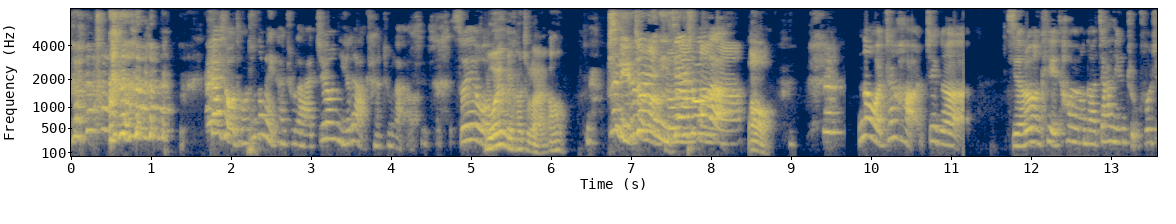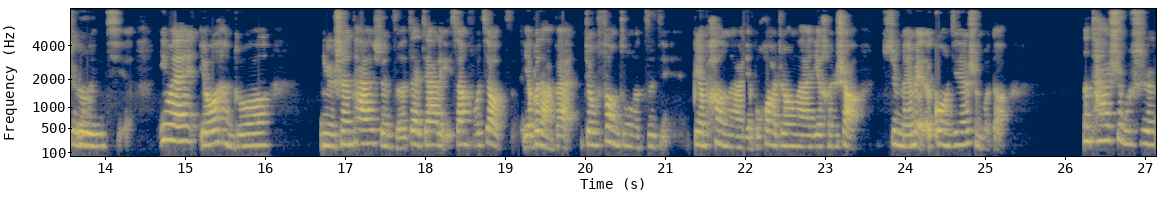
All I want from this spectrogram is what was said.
但是我同事都没看出来，只有你俩看出来了。是是是所以我我也没看出来啊那你你就是你先说的。哦，那我正好这个结论可以套用到家庭主妇这个问题，因为有很多女生她选择在家里相夫教子，也不打扮，就放纵了自己，变胖啊，也不化妆啊，也很少去美美的逛街什么的。那她是不是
